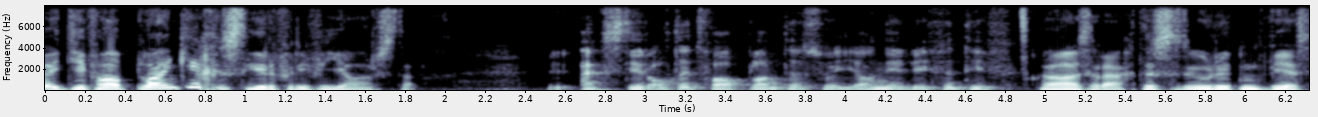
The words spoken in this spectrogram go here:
het jy vir haar plantjie gestuur vir die verjaarsdag? Ek stuur altyd vir haar plante so. Ja, nee, definitief. Ja, is reg. Dis hoe dit moet wees.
